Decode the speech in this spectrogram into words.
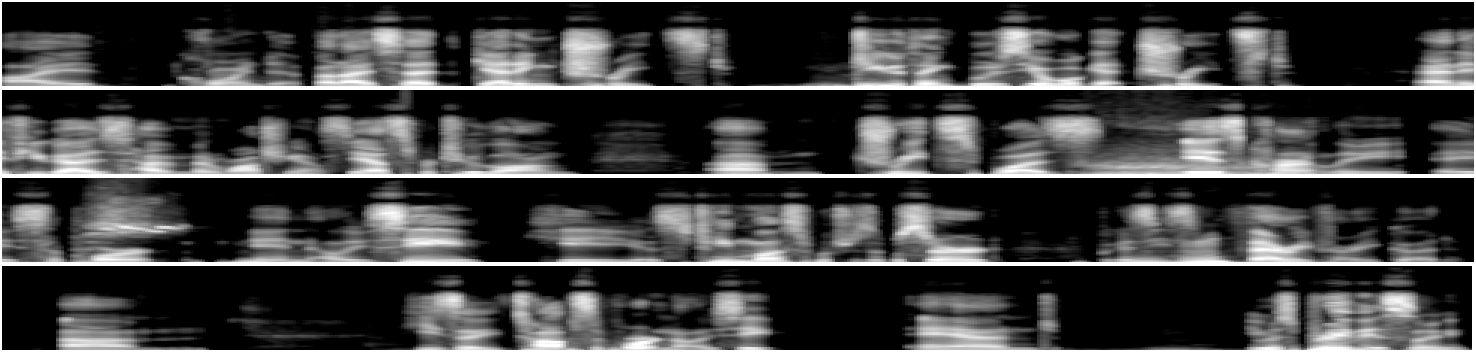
I coined it, but I said getting treats. Do Hmm. you think Busio will get treatsed? And if you guys haven't been watching LCS for too long, um, Treatz was is currently a support S- in. LEC. He is teamless, which is absurd because he's Mhm. very, very good. Um, he's a top support in LEC, and he was previously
